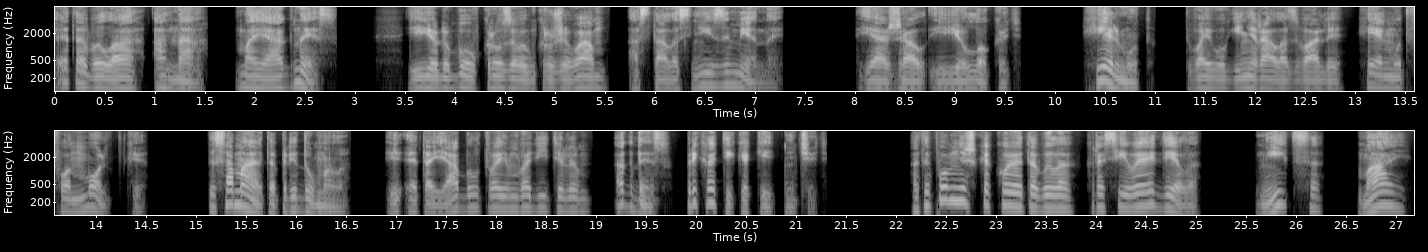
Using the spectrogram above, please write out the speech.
Это была она, моя Агнес. Ее любовь к розовым кружевам осталась неизменной. Я жал ее локоть. «Хельмут, твоего генерала звали Хельмут фон Мольтке. Ты сама это придумала. И это я был твоим водителем. Агнес, прекрати кокетничать. А ты помнишь, какое это было красивое дело? Ницца, май,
